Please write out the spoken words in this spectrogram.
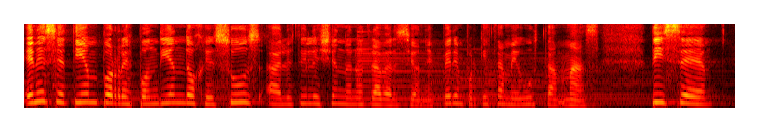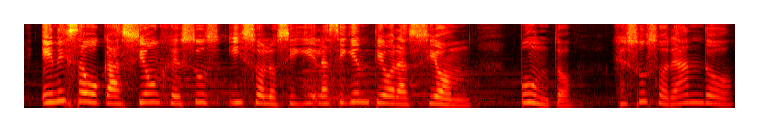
En ese tiempo respondiendo Jesús, ah, lo estoy leyendo en otra versión, esperen porque esta me gusta más. Dice, en esa ocasión Jesús hizo la siguiente oración, punto. Jesús orando,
